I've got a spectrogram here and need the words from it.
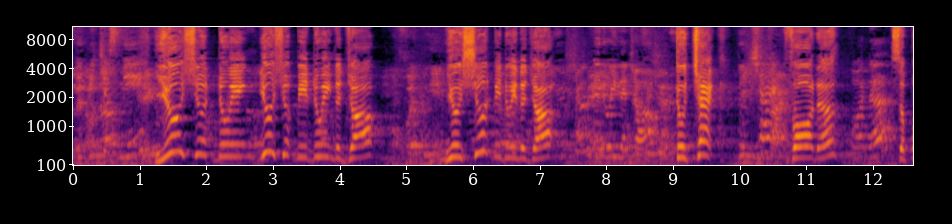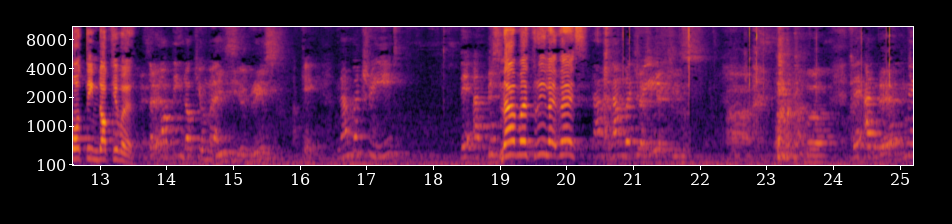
it reaches me, you should doing you should be doing the job. You should be doing the job you should be doing the job to check to check for the for the supporting document. supporting he agrees. Okay, number three, they are two. Number three like this. Number three, uh, there are There, two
